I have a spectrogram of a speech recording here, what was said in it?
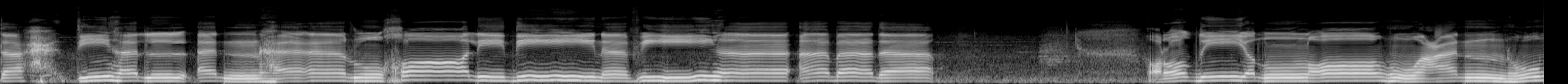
تحتها الأنهار خالدين فيها أبدا. رضي الله عنهم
